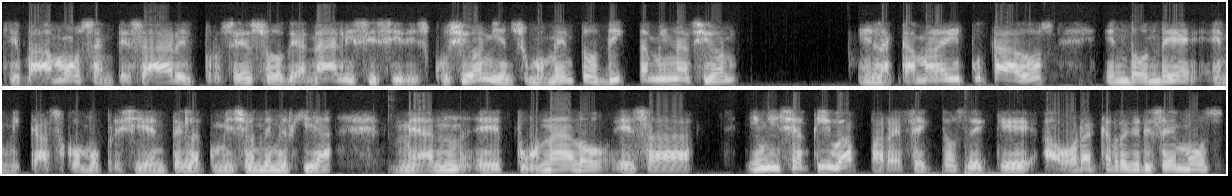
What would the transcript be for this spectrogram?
Que vamos a empezar el proceso de análisis y discusión y en su momento dictaminación en la Cámara de Diputados, en donde, en mi caso como presidente de la Comisión de Energía, me han eh, turnado esa iniciativa para efectos de que ahora que regresemos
